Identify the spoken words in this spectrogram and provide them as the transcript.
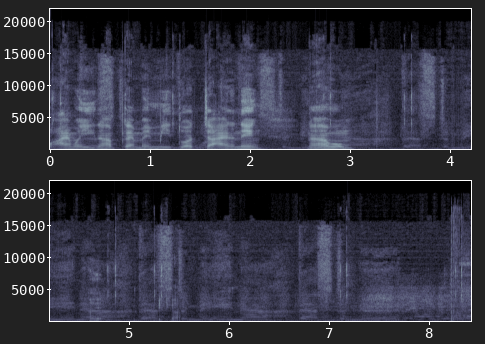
วายมาอีกนะครับ แต่ไม่มีตัวจ่ายนั่นเองนะครับผมเฮ้ยปิดก่อนโอ้โห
